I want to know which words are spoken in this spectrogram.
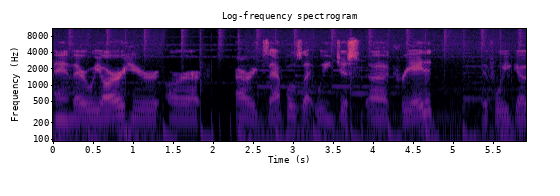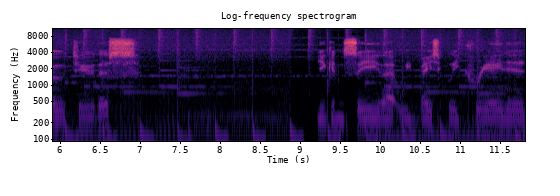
and there we are. Here are our examples that we just uh, created. If we go to this you can see that we basically created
